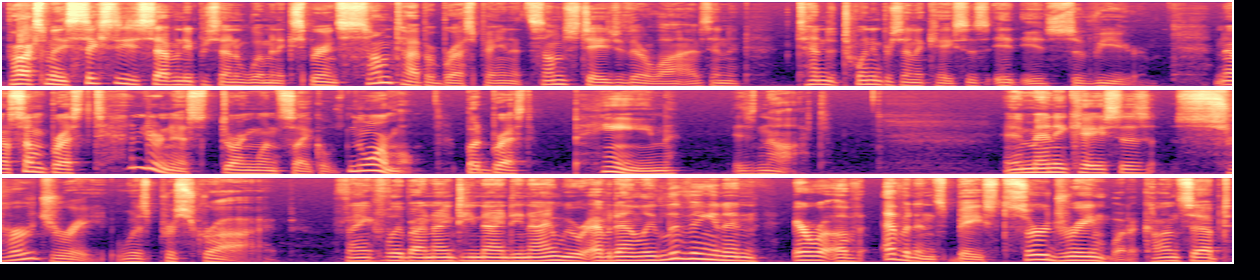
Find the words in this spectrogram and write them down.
Approximately 60 to 70% of women experience some type of breast pain at some stage of their lives, and in 10 to 20% of cases it is severe. Now, some breast tenderness during one cycle is normal, but breast pain is not. In many cases, surgery was prescribed. Thankfully, by 1999, we were evidently living in an era of evidence-based surgery, what a concept,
